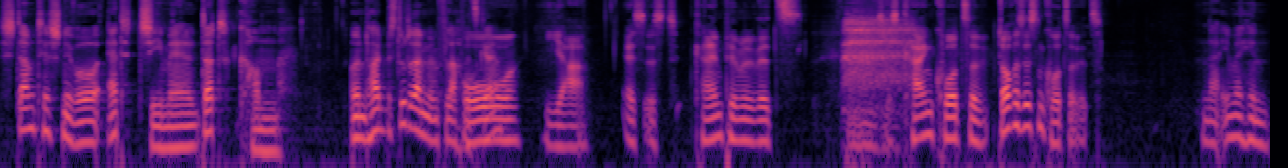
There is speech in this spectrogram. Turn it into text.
Stammtischniveau at gmail.com. Und heute bist du dran mit dem Flachwitz, oh, gell? Oh ja, es ist kein Pimmelwitz. Es ist kein kurzer, doch es ist ein kurzer Witz. Na, immerhin.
